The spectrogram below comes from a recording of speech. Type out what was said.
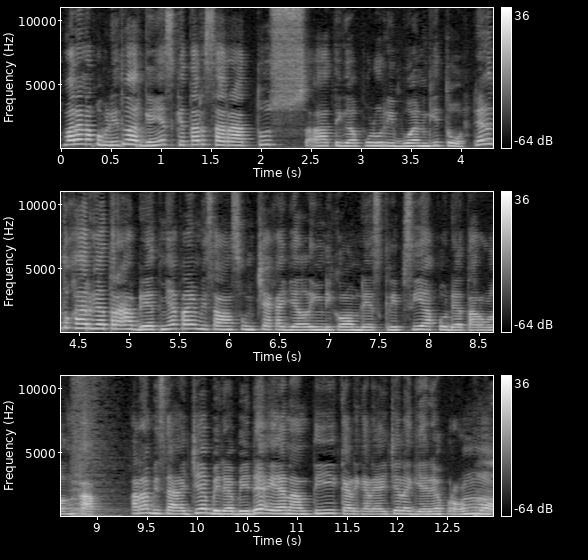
Kemarin aku beli itu harganya sekitar 130 ribuan gitu. Dan untuk harga terupdate-nya kalian bisa langsung cek aja link di kolom deskripsi, aku udah taruh lengkap. Karena bisa aja beda-beda ya nanti kali-kali aja lagi ada promo.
